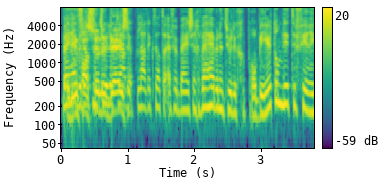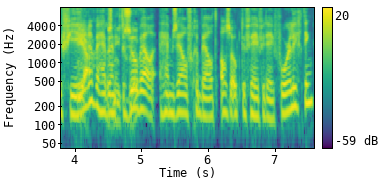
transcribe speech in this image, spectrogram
wij in ieder geval deze... Laat, laat, ik dat er even bij zeggen. We hebben natuurlijk geprobeerd om dit te verifiëren. Ja, we hebben zowel hemzelf gebeld als ook de VVD-voorlichting.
